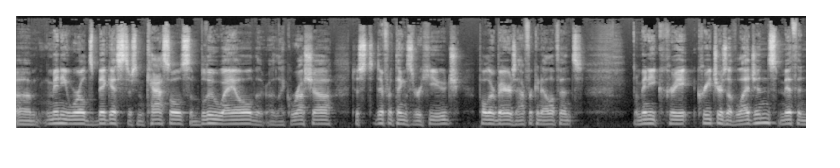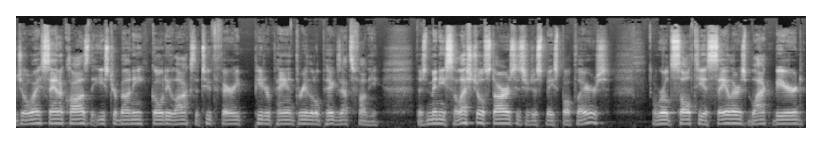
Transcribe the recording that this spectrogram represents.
Um, many world's biggest. There's some castles, some blue whale, like Russia, just different things that are huge. Polar bears, African elephants, many cre- creatures of legends, myth, and joy. Santa Claus, the Easter Bunny, Goldilocks, the Tooth Fairy, Peter Pan, Three Little Pigs. That's funny. There's many celestial stars. These are just baseball players. World's saltiest sailors, Blackbeard,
